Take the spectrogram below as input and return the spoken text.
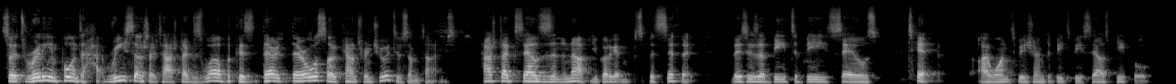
So it's really important to ha- research those hashtags as well because they're they're also counterintuitive sometimes. Hashtag sales isn't enough. You've got to get specific. This is a B2B sales tip. I want to be shown to B2B salespeople.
